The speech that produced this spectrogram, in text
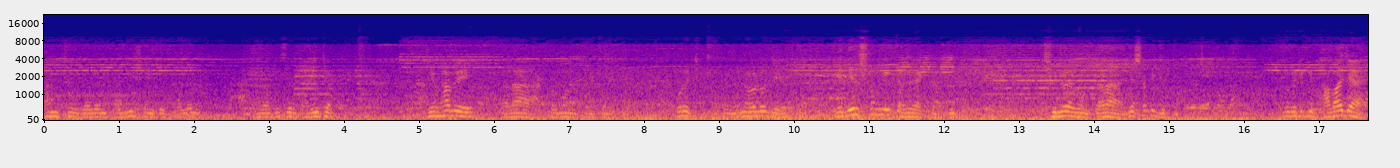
ভাঙচুর বলেন অগ্নিসংযোগ বলেন অফিসের গাড়িটা বলেন। যেভাবে তারা আক্রমণ পরিচালিত করেছে, তাতে মনে হলো যে এদের সঙ্গেই তাদের একটা যুদ্ধ ছিল এবং তারা এদের সাথে যুক্ত করেছে। এবং এটা কি ভাবা যায়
